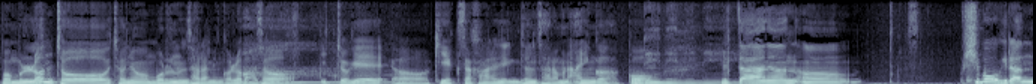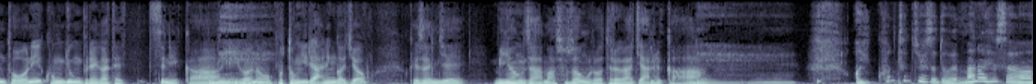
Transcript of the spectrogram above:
뭐 물론 저 전혀 모르는 사람인 걸로 봐서 아. 이쪽에 어 기획사 관련 사람은 아닌 것 같고 네네네. 일단은 어 15억이라는 돈이 공중 분해가 됐으니까 네. 이거는 뭐 보통 일이 아닌 거죠. 그래서 이제 민형사 아마 소송으로 들어가지 않을까. 네. 어, 이 콘텐츠에서도 웬만한 회사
